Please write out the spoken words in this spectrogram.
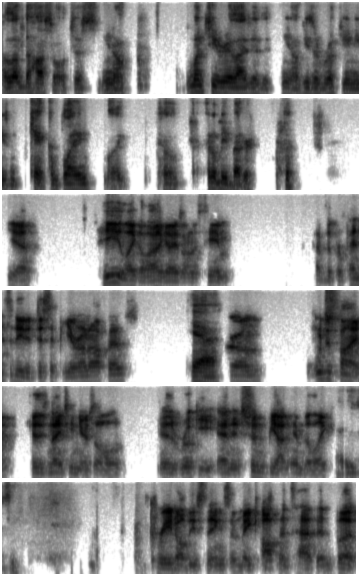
I love the hustle. Just you know, once he realizes that you know he's a rookie and he can't complain, like he'll it'll be better. Yeah. He, like a lot of guys on this team, have the propensity to disappear on offense. Yeah, Um, which is fine because he's 19 years old, is a rookie, and it shouldn't be on him to like create all these things and make offense happen. But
